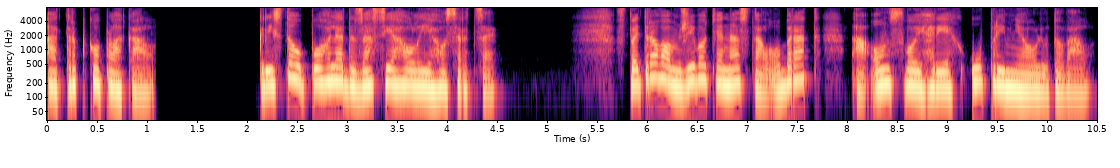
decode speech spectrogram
a trpko plakal. Kristov pohľad zasiahol jeho srdce. V Petrovom živote nastal obrad a on svoj hriech úprimne oľutoval.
